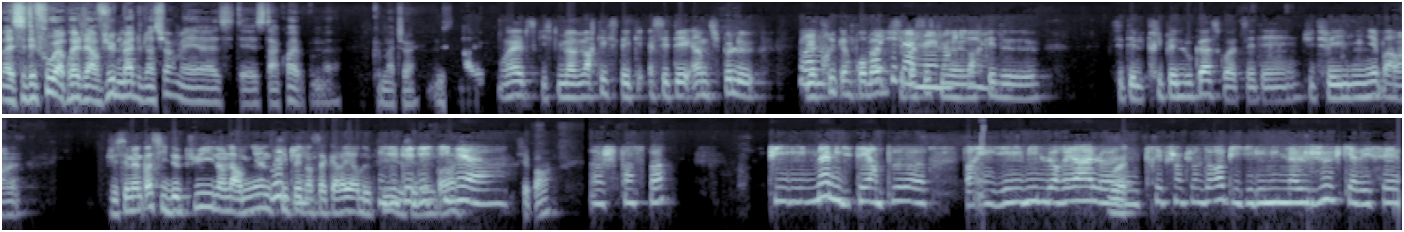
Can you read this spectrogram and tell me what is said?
bah, c'était fou. Après, j'ai revu le match, bien sûr, mais euh, c'était, incroyable comme, comme match. Ouais, ouais parce que ce qui m'a marqué, c'était, c'était un petit peu le, le truc improbable qui s'est passé, qui m'avait marqué de, c'était le triplé de Lucas, quoi. C'était, tu te fais éliminer par un je sais même pas si depuis il en a remis un de triplé dans sa carrière depuis. Il était destiné à. Je sais pas. Euh, je pense pas. Puis même ils étaient un peu. Euh, enfin, ils éliminent le Real, euh, donc triple champion d'Europe. Ils éliminent la Juve qui avait fait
